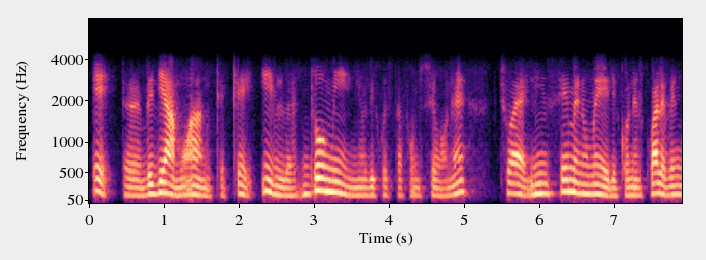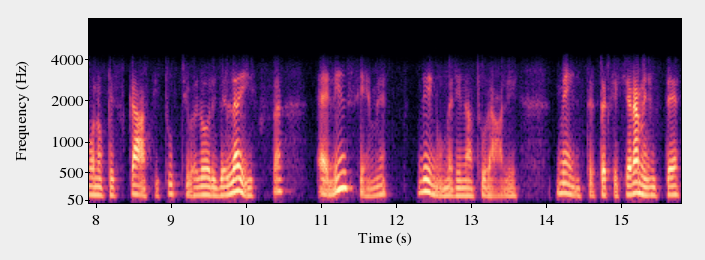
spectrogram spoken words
E eh, vediamo anche che il dominio di questa funzione, cioè l'insieme numerico nel quale vengono pescati tutti i valori della x, è l'insieme dei numeri naturali, mentre perché chiaramente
